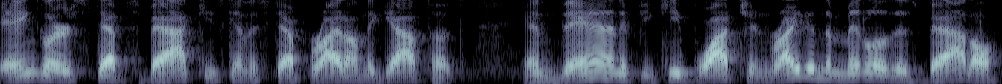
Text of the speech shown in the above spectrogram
angler steps back, he's going to step right on the gaff hook. And then, if you keep watching, right in the middle of this battle,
